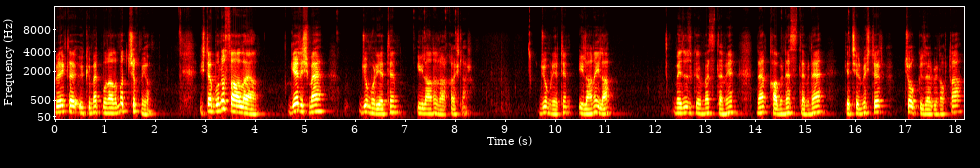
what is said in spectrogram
böylelikle hükümet bunalımı çıkmıyor. İşte bunu sağlayan gelişme Cumhuriyet'in ilanıdır arkadaşlar. Cumhuriyet'in ilanıyla meclis hükümet sisteminden kabine sistemine geçilmiştir. Çok güzel bir nokta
